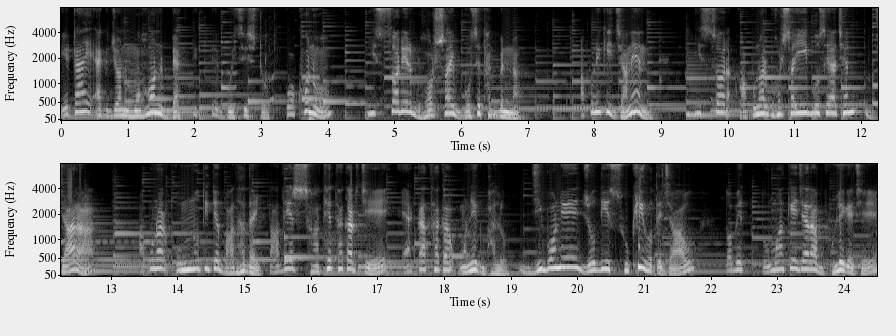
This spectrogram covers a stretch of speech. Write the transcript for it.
এটাই একজন মহান ব্যক্তিত্বের বৈশিষ্ট্য। কখনো ঈশ্বরের ভরসায় বসে থাকবেন না। আপনি কি জানেন? ঈশ্বর আপনার ভরসায়ই বসে আছেন, যারা আপনার উন্নতিতে বাধা দেয়, তাদের সাথে থাকার চেয়ে একা থাকা অনেক ভালো। জীবনে যদি সুখী হতে চাও, তবে তোমাকে যারা ভুলে গেছে,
